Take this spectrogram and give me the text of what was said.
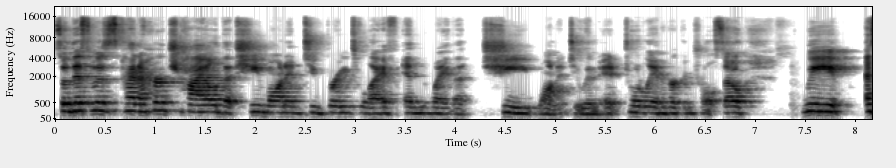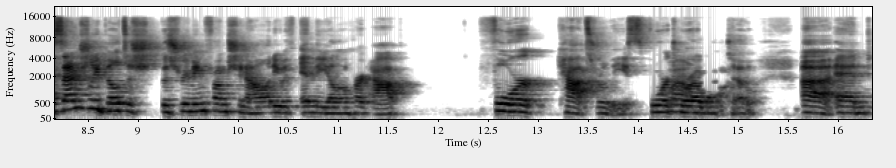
So this was kind of her child that she wanted to bring to life in the way that she wanted to, and it totally in her control. So we essentially built sh- the streaming functionality within the Yellow Heart app for Kat's release for wow. Toro Gato. Uh, and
